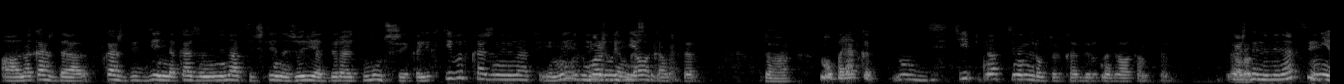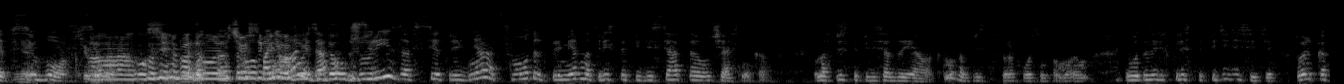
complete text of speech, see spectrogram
А, На каждое, в каждый день на каждой номинации члены жюри отбирают лучшие коллективы в каждой номинации, и мы Ну, из их них может делаем гала-концерт. Да. Ну, порядка м, 10-15 номеров только отберут на гала-концерт. В каждой номинации? Нет, Нет, всего. всего. А, ой, я подумала, Вот, чтобы ничего вы себе, вы понимали, да, долго жюри за все три дня отсмотрит примерно 350 участников. У нас 350 заявок, ну там 348, по-моему. И вот из этих 350 только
